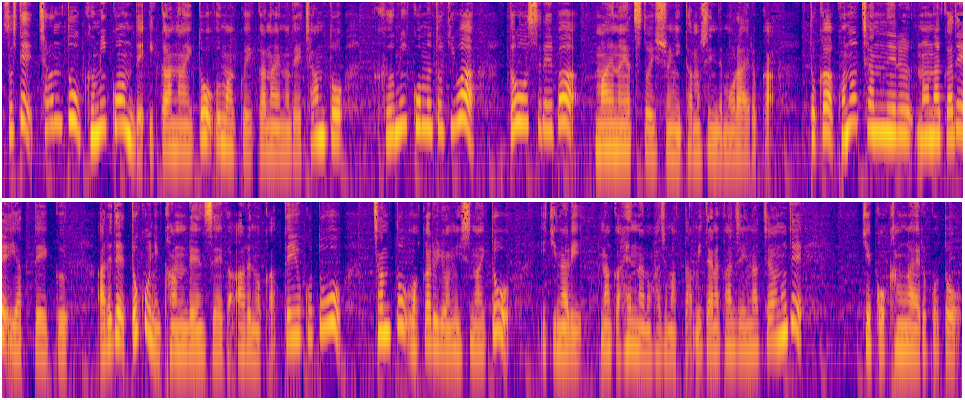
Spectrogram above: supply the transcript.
そしてちゃんと組み込んでいかないとうまくいかないのでちゃんと組み込む時はどうすれば前のやつと一緒に楽しんでもらえるか。とかこのチャンネルの中でやっていく。あれでどこに関連性があるのか。っていうことをちゃんと分かるようにしないといきなりなんか変なの始まったみたいな感じになっちゃうので結構考えること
